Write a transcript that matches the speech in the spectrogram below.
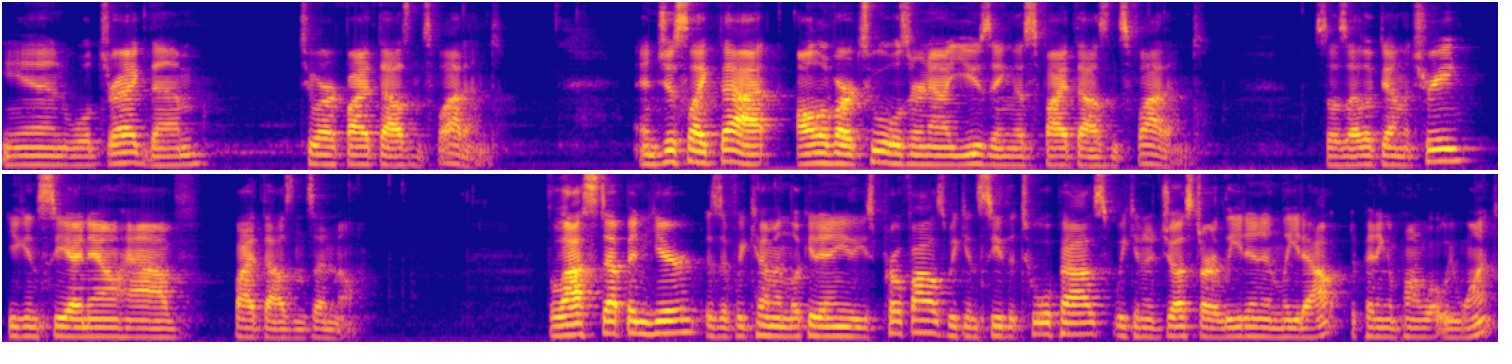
and we'll drag them to our 5 thousandths flat end. And just like that, all of our tools are now using this 5 thousandths flat end. So as I look down the tree, you can see I now have 5 thousandths end mill. The last step in here is if we come and look at any of these profiles, we can see the tool paths. We can adjust our lead in and lead out depending upon what we want.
